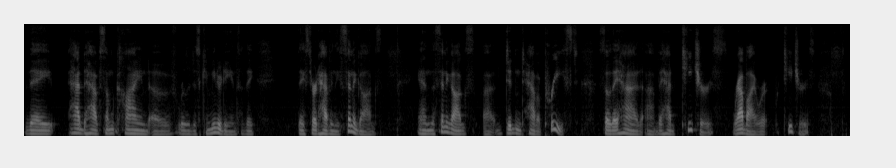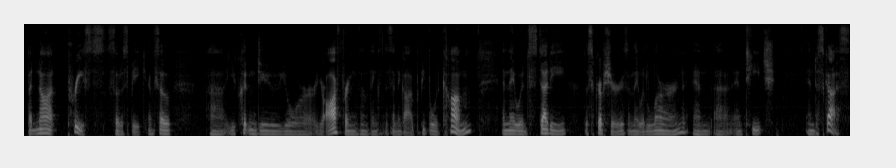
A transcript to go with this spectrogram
they had to have some kind of religious community, and so they they started having these synagogues. And the synagogues uh, didn't have a priest, so they had uh, they had teachers, rabbi were teachers, but not priests, so to speak. And so uh, you couldn't do your your offerings and things in the synagogue, but people would come and they would study the scriptures and they would learn and uh, and teach and discuss.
